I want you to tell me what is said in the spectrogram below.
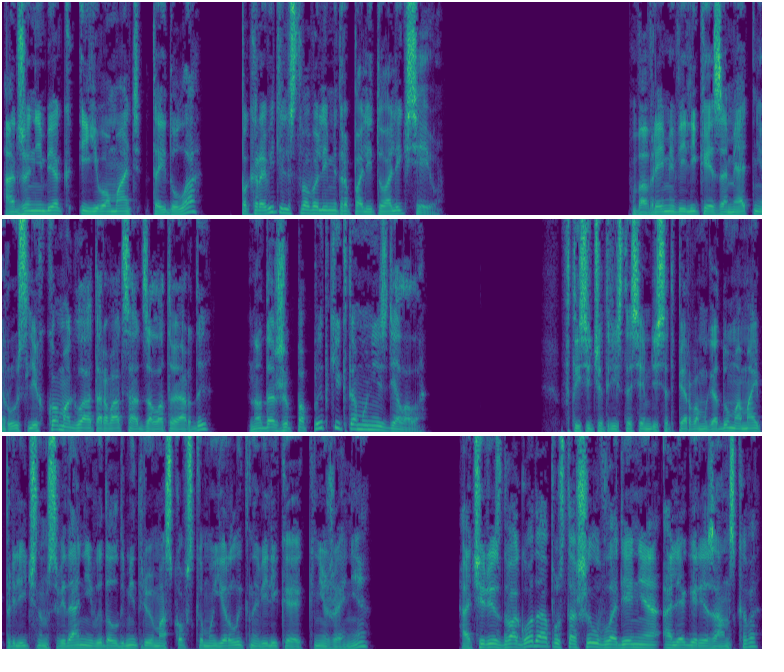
а Джанибек и его мать Тайдула покровительствовали митрополиту Алексею. Во время Великой Замятни Русь легко могла оторваться от Золотой Орды, но даже попытки к тому не сделала. В 1371 году Мамай при личном свидании выдал Дмитрию Московскому ярлык на Великое княжение, а через два года опустошил владения Олега Рязанского,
